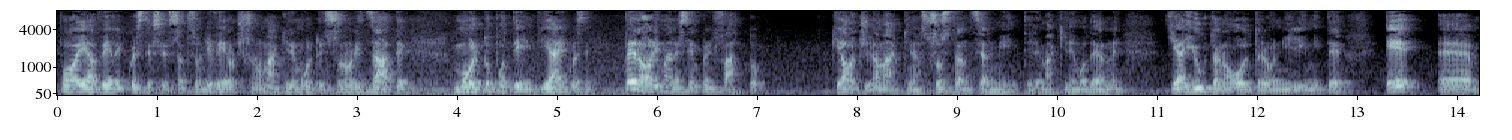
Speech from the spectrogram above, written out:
puoi avere queste sensazioni. È vero, ci sono macchine molto insonorizzate, molto potenti, hai queste... però rimane sempre il fatto che oggi la macchina sostanzialmente, le macchine moderne, ti aiutano oltre ogni limite e eh,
